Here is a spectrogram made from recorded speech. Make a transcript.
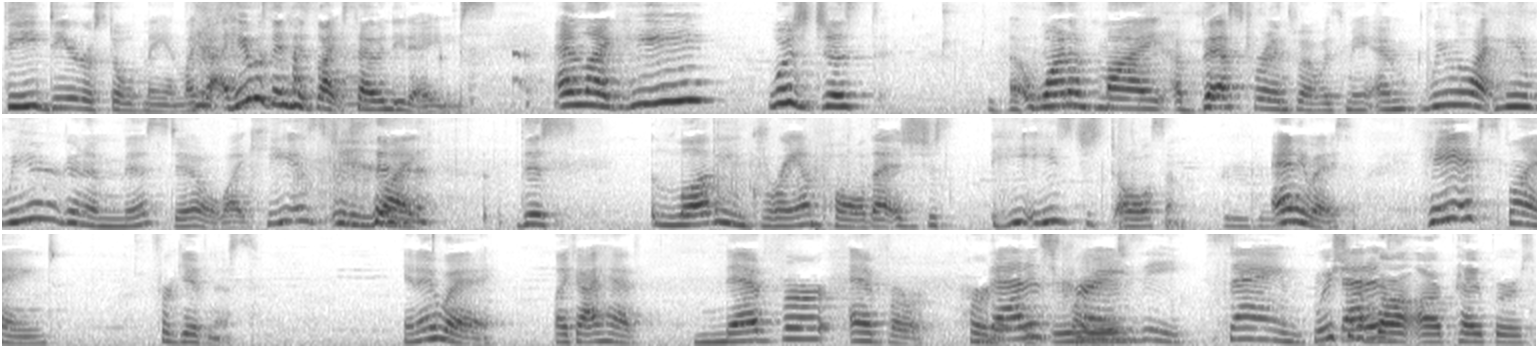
the dearest old man. Like he was in his like seventy to eighties, and like he was just uh, one of my uh, best friends went with me, and we were like, man, we are gonna miss Dill. Like he is just like this loving grandpa that is just he he's just awesome. Anyways, he explained forgiveness in a way like I have never ever heard That it is explained. crazy. Same. We should That have is- brought our papers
